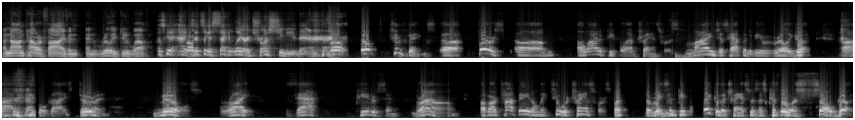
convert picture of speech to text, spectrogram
a non-power five and, and really do well. I was going to add 'cause that's like a second layer of trust you need there. well, well, two things. Uh, first, um, a lot of people have transfers. Mine just happened to be really good. Uh, ankle guys, Duren, Mills, Wright, Zack, Peterson, Brown. Of our top eight, only two were transfers. But the reason people think of the transfers is because they were so good.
